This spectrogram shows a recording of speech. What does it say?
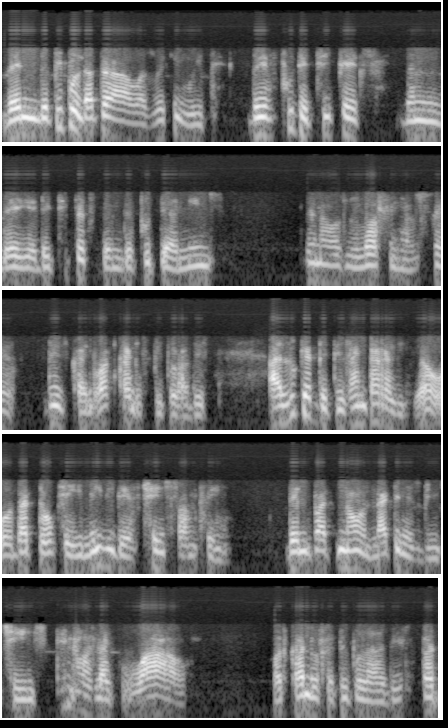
Then the people that I was working with, they've put the Tipp-Ex, then they, the Tipp-Ex, then they put their names. Then I was laughing. I saying, this kind, what kind of people are these? I look at the design thoroughly, or that okay, maybe they've changed something. Then, but no, nothing has been changed. Then I was like, wow, what kind of a people are these? But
